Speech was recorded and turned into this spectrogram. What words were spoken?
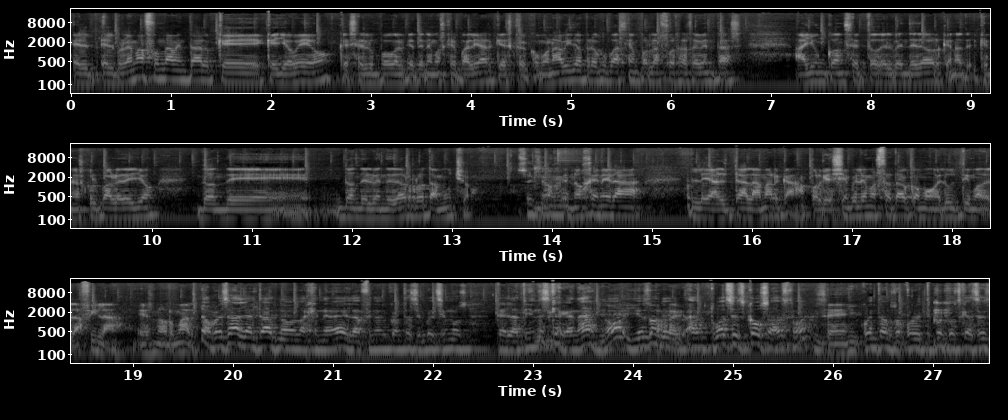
El, el problema fundamental que, que yo veo, que es el, un poco el que tenemos que paliar, que es que como no ha habido preocupación por las fuerzas de ventas, hay un concepto del vendedor, que no, que no es culpable de ello, donde, donde el vendedor rota mucho. no, genera lealtad a la marca, porque siempre le hemos tratado como el último de la fila, es normal. No, pero esa lealtad no la genera y la final de cuentas siempre decimos, te la tienes que ganar, ¿no? Y es donde tú haces cosas, ¿no? Y, cuéntanos por el tipo de cosas que haces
